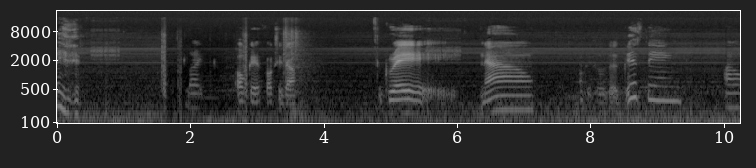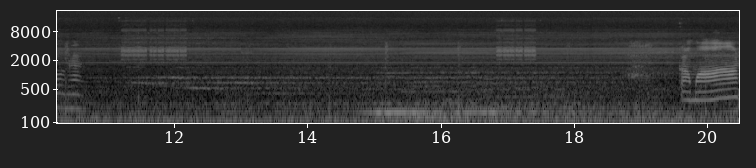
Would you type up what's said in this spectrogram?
minute? like, okay, Foxy's out. Great. Now, okay, so the good thing, I don't have. Come on.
